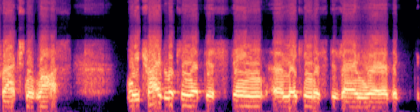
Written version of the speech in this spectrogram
fraction of loss. We tried looking at this thing, uh, making this design where the, the,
